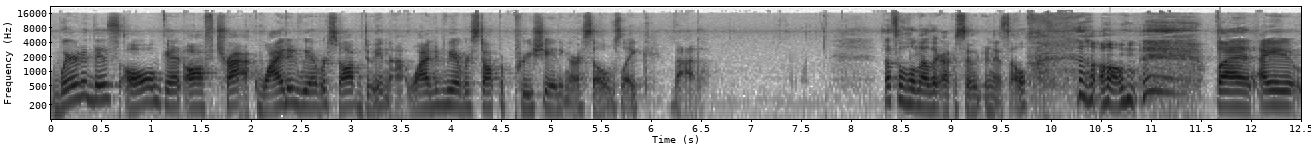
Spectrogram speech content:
where did this all get off track? Why did we ever stop doing that? Why did we ever stop appreciating ourselves like that? That's a whole nother episode in itself. um, but I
